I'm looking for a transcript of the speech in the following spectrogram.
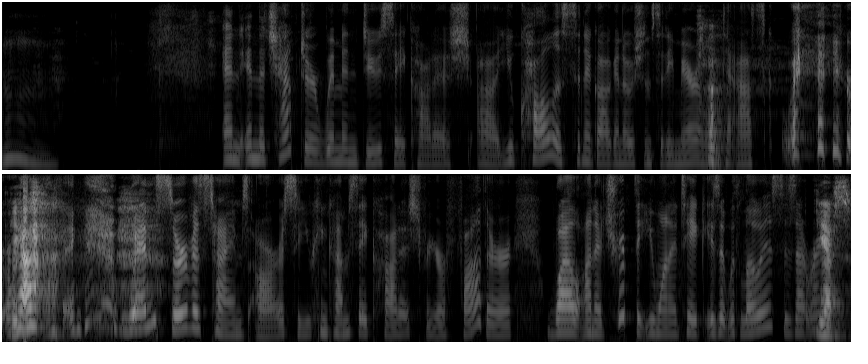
Mm. And in the chapter, Women Do Say Kaddish, uh, you call a synagogue in Ocean City, Maryland to ask you're Yeah. when service times are so you can come say Kaddish for your father while on a trip that you want to take. Is it with Lois? Is that right? Yes,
